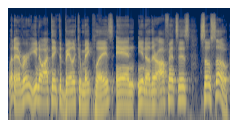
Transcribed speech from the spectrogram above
whatever. You know, I think that Baylor can make plays, and you know their offense is so-so.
